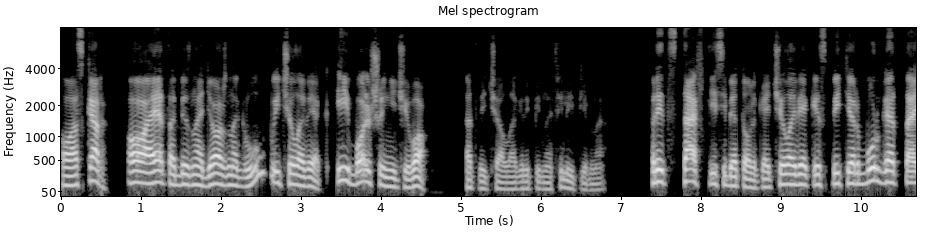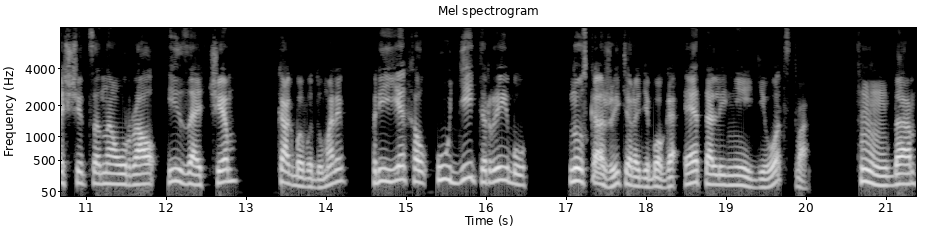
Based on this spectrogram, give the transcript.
«Оскар? О, это безнадежно глупый человек, и больше ничего», отвечала Агриппина Филиппьевна. Представьте себе только, человек из Петербурга тащится на Урал и зачем? Как бы вы думали? Приехал удить рыбу. Ну скажите, ради бога, это ли не идиотство? Хм, да,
